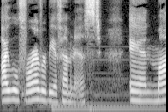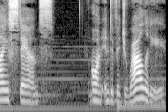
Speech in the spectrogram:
I will forever be a feminist. And my stance on individuality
